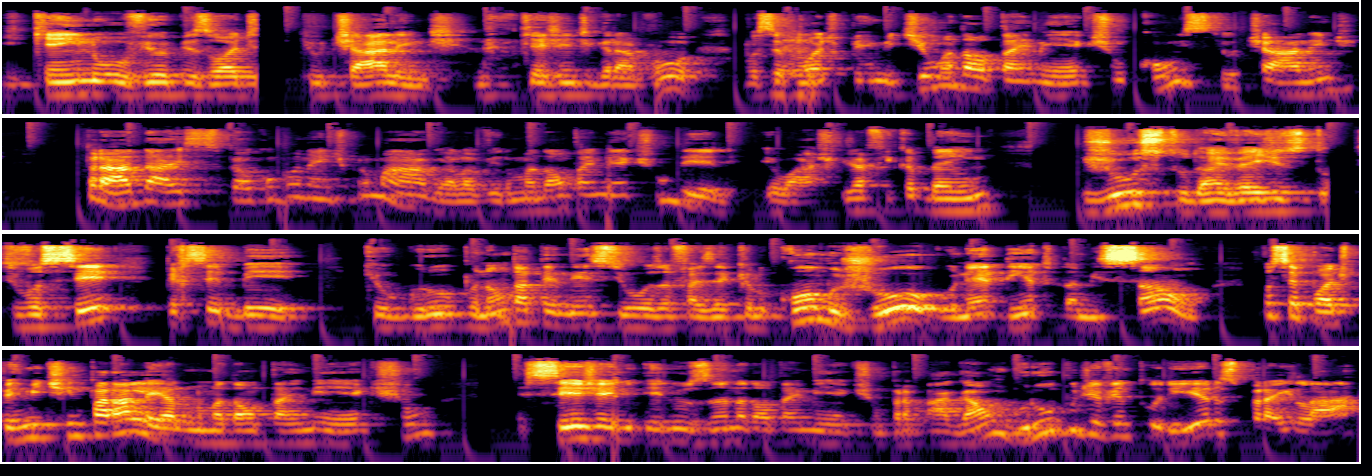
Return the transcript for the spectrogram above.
e quem não ouviu o episódio Skill Challenge que a gente gravou, você pode permitir uma downtime action com Skill Challenge para dar esse spell componente para o mago. Ela vira uma downtime action dele. Eu acho que já fica bem justo, ao invés de se você perceber que o grupo não está tendencioso a fazer aquilo como jogo, né, dentro da missão, você pode permitir em paralelo, numa downtime action, seja ele, usando a downtime action para pagar um grupo de aventureiros para ir lá,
